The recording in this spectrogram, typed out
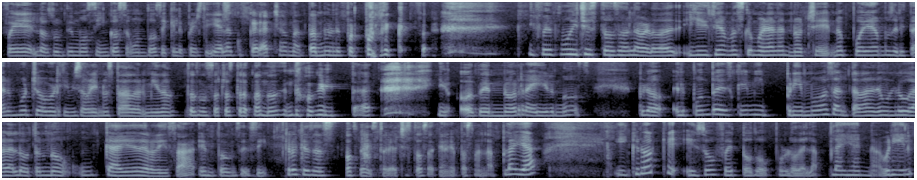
fue los últimos cinco segundos de que le perseguía a la cucaracha matándole por toda la casa. Y fue muy chistoso, la verdad. Y además como era la noche, no podíamos gritar mucho porque mi sobrino estaba dormido. Entonces nosotros tratando de no gritar o de no reírnos. Pero el punto es que mi primo saltaba de un lugar al otro, no un calle de risa. Entonces sí, creo que esa es otra historia chistosa que me pasó en la playa. Y creo que eso fue todo por lo de la playa en abril.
